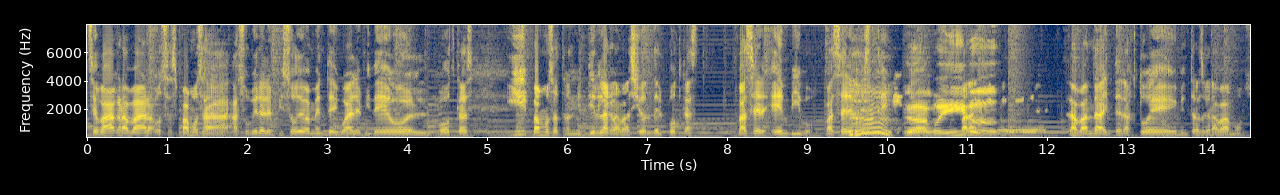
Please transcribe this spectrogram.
se va a grabar, o sea, vamos a, a subir el episodio, obviamente, igual el video, el podcast, y vamos a transmitir la grabación del podcast. Va a ser en vivo, va a ser en streaming Ah, güey. para que la banda interactúe mientras grabamos.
